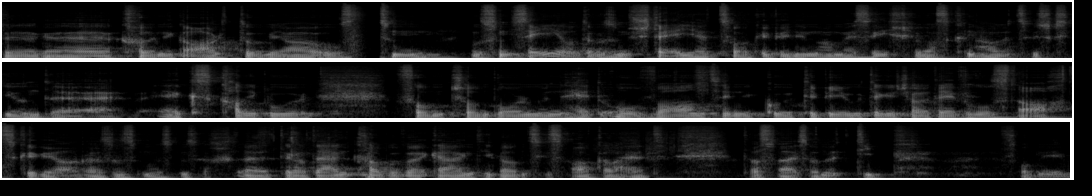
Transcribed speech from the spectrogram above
der äh, König Arthur ja aus dem, aus dem See oder aus dem Stein hat gezogen, ich bin nicht mal mehr sicher, was genau das war. Und äh, Excalibur von John Borman hat auch wahnsinnig gute Bilder, ist halt einfach aus den 80er Jahren, also das muss man sich äh, daran denken, aber wer gerne die ganze Saga hat, das wäre so ein Tipp von mir.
